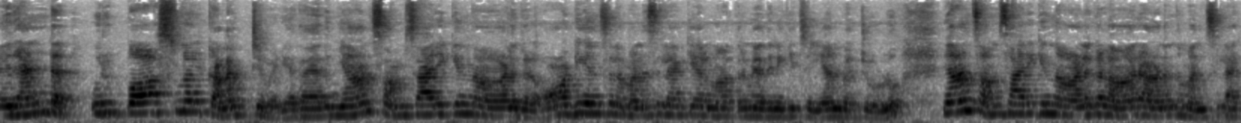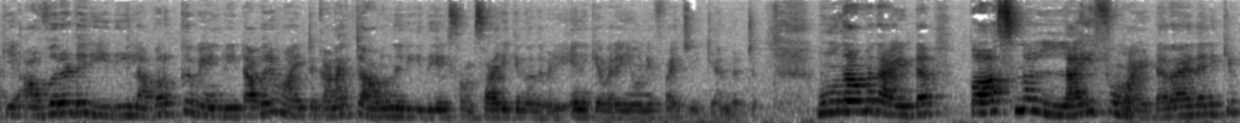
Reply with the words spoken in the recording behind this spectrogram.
രണ്ട് ഒരു പേഴ്സണൽ കണക്ട് വഴി. അതായത് ഞാൻ സംസാരിക്കുന്ന ആളുകൾ ഓഡിയൻസിനെ മനസ്സിലാക്കിയാൽ മാത്രമേ അതെനിക്ക് ചെയ്യാൻ പറ്റുള്ളൂ. ഞാൻ സംസാരിക്കുന്ന ആളുകൾ ആരാണെന്ന് മനസ്സിലാക്കി അവരുടെ രീതിയിൽ അവർക്ക് വേണ്ടിയിട്ട് അവരുമായിട്ട് കണക്ട് ആവുന്ന രീതിയിൽ സംസാരിക്കുന്നത് വഴി എനിക്ക് അവരെ യൂണിഫൈ ചെയ്യിക്കാൻ പറ്റും. മൂന്നാമതായിട്ട് പേഴ്സണൽ ലൈഫുമായിട്ട് അതായത് എനിക്ക്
